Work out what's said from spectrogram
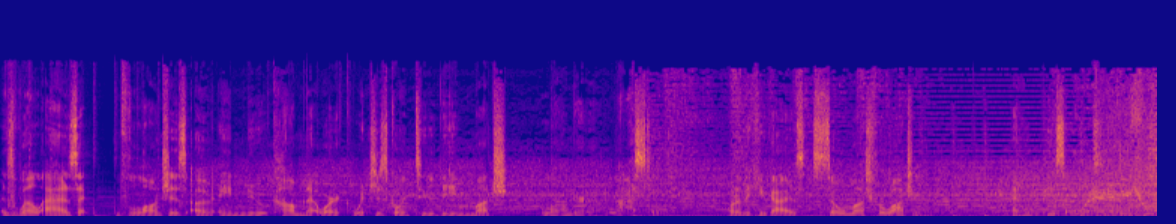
as well as the launches of a new com network, which is going to be much longer lasting. I want to thank you guys so much for watching, and peace out.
